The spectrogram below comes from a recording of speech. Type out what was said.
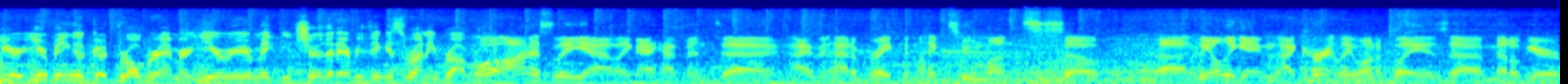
You're, you're being a good programmer. You're, you're making sure that everything is running properly. well, honestly, yeah. Like I haven't, uh, I haven't had a break in like two months. So uh, the only game I currently want to play is uh, Metal Gear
